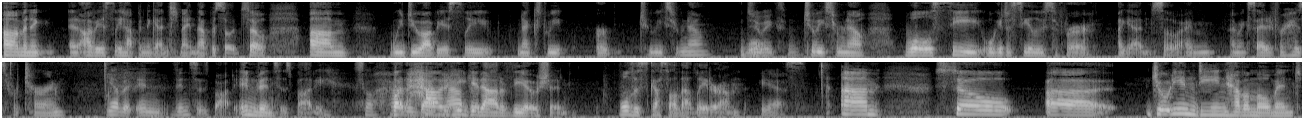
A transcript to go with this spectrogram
um, and it, it obviously happened again tonight in the episode. So um, we do obviously next week or two weeks from now. we'll- weeks from- two weeks from now, we'll see. We'll get to see Lucifer again. So I'm I'm excited for his return Yeah, but in Vince's body. in Vince's body. so how But did how did happen? he get out of the ocean? We'll discuss all that later on. Yes. Um, so uh, Jody and Dean have a moment,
